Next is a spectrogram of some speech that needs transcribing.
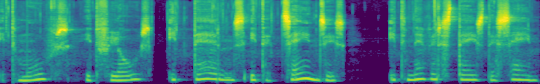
It moves, it flows, it turns, it changes, it never stays the same,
